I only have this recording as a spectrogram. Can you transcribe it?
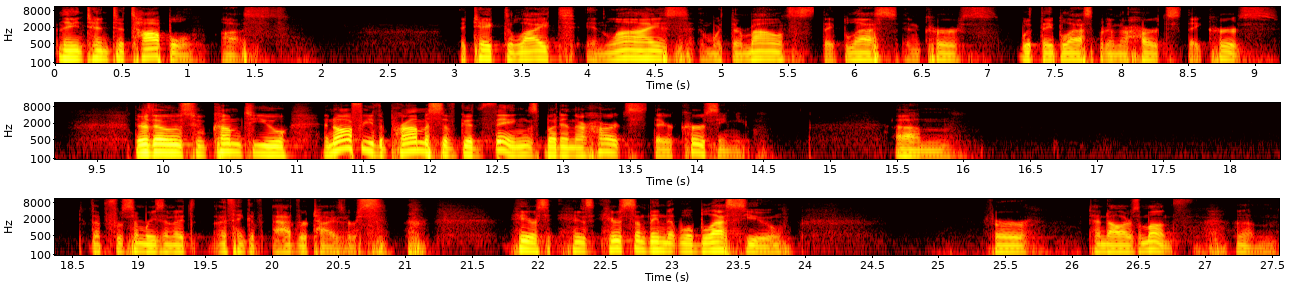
They intend to topple us. They take delight in lies, and with their mouths they bless and curse. With they bless, but in their hearts they curse. They're those who come to you and offer you the promise of good things, but in their hearts they're cursing you. Um, that for some reason I, I think of advertisers. here's, here's, here's something that will bless you for $10 a month. Um,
